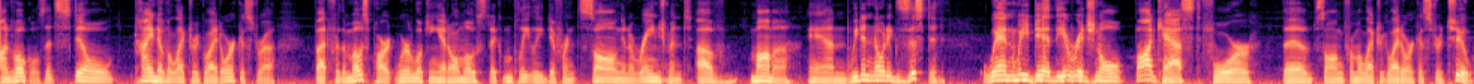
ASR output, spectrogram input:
on vocals. It's still kind of Electric Light Orchestra, but for the most part, we're looking at almost a completely different song and arrangement of Mama, and we didn't know it existed when we did the original podcast for the song from Electric Light Orchestra 2.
